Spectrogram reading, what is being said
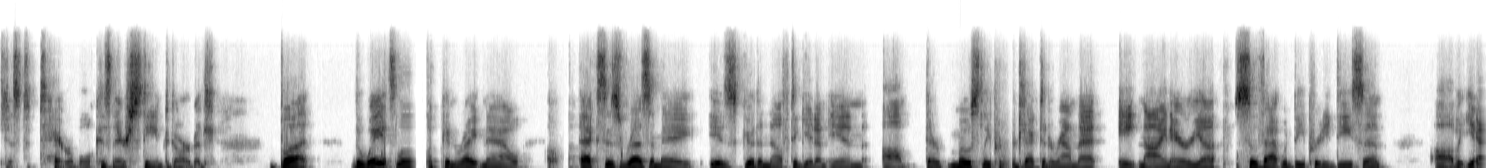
just terrible because they're steamed garbage. But the way it's looking right now, X's resume is good enough to get him in. Um, they're mostly projected around that eight nine area, so that would be pretty decent. Uh, but yeah,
